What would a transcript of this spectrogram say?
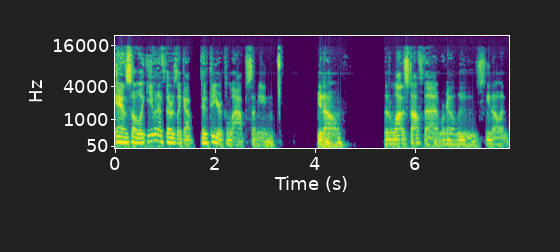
And so like even if there's like a 50 year collapse, I mean, you know, there's a lot of stuff that we're gonna lose, you know, and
